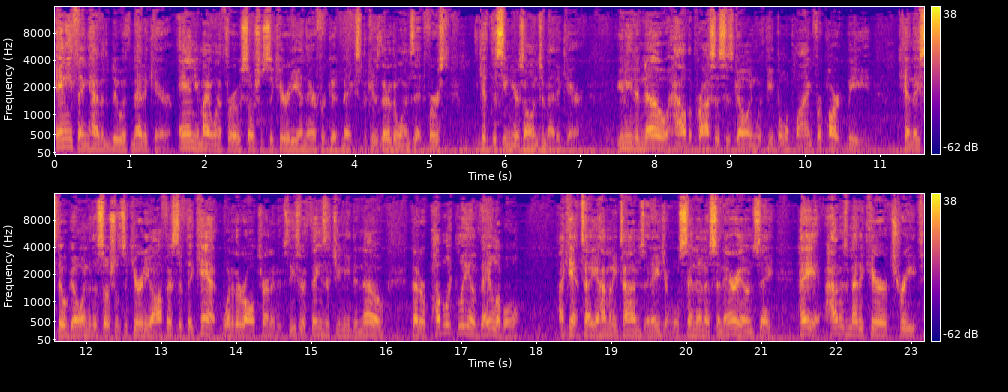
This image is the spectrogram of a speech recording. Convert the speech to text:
anything having to do with Medicare. And you might want to throw Social Security in there for good mix because they're the ones that first get the seniors onto Medicare. You need to know how the process is going with people applying for Part B. Can they still go into the Social Security office? If they can't, what are their alternatives? These are things that you need to know that are publicly available. I can't tell you how many times an agent will send in a scenario and say, Hey, how does Medicare treat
